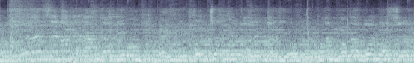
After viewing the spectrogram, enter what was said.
Pero ese no tiene un en mi fecha ni calendario, cuando la van a hacer.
